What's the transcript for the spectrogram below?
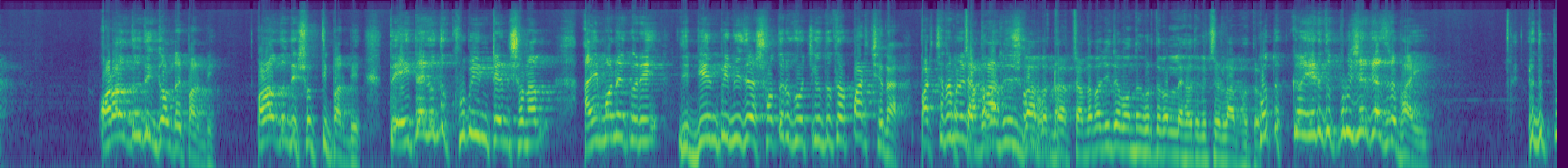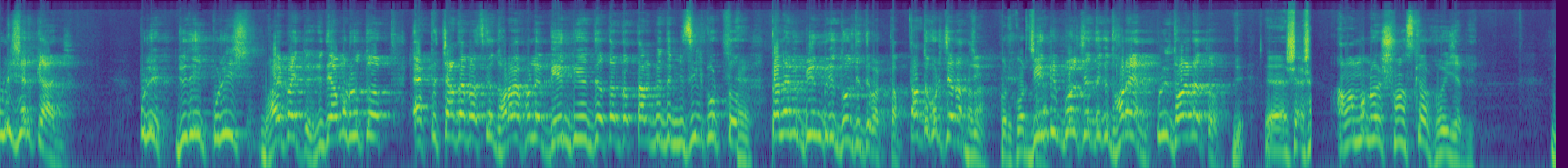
অরাজনৈতিক দলটাই পারবে। অরাজনৈতিক শক্তি পারবে। তো এইটা কিন্তু খুবই ইন্টেনশনাল আমি মনে করি যে বিএনপি নিজেরা সতর্ক হচ্ছে কিন্তু তারা পারছে না। পারছে না মানে চাঁদাবাজিটা বন্ধ করতে পারলে হয়তো কিছু লাভ হতো। এটা তো পুলিশের রে ভাই। এটা তো পুলিশের কাজ। পুলিশ যদি পুলিশ ভয় পাইতো যদি এমন হতো একটা চাঁদাবাজকে ধরার ফলে বিএনপি তার বিরুদ্ধে মিছিল করতো তাহলে আমি বিএনপিকে দোষ দিতে পারতাম। তা তো করছে না হ্যাঁ। করছে বিএনপি বলছে দেখে ধরেন পুলিশ ধরে না তো। আমার মনে হয় সংস্কার হয়ে যাবে।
